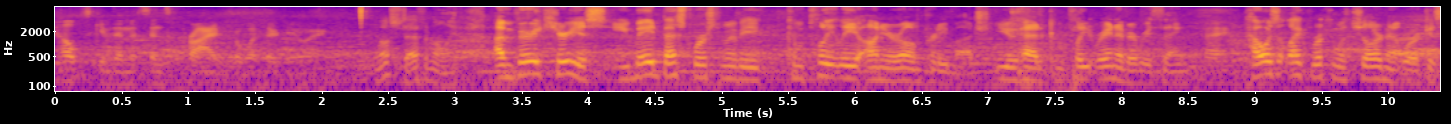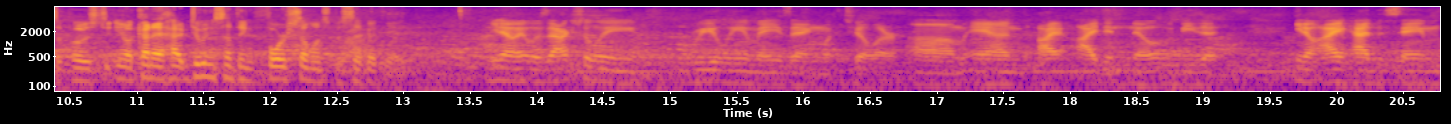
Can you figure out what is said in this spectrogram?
helps give them a sense of pride for what they're doing. Most definitely. I'm very curious. You made Best Worst Movie completely on your own, pretty much. You had complete reign of everything. Right. How was it like working with Chiller Network as opposed to, you know, kind of doing something for someone specifically? You know, it was actually really amazing with Chiller, um, and I, I didn't know it would be that. You know, I had the same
